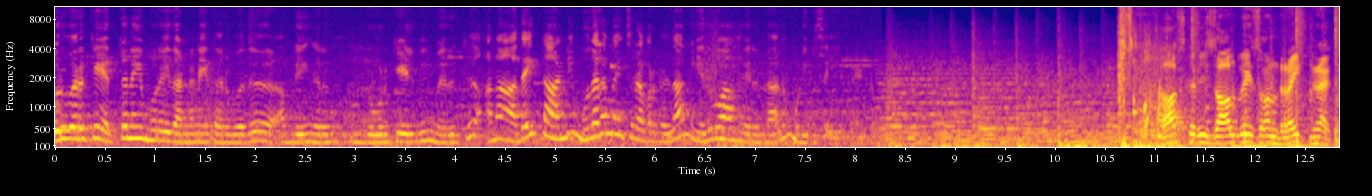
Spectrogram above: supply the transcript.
ஒருவருக்கு எத்தனை முறை தண்டனை தருவது அப்படிங்கிறது ஒரு கேள்வியும் இருக்குது ஆனால் அதை தாண்டி முதலமைச்சர் அவர்கள் தான் எதுவாக இருந்தாலும் முடிவு செய்ய வேண்டும். Bhaskar is always on right track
